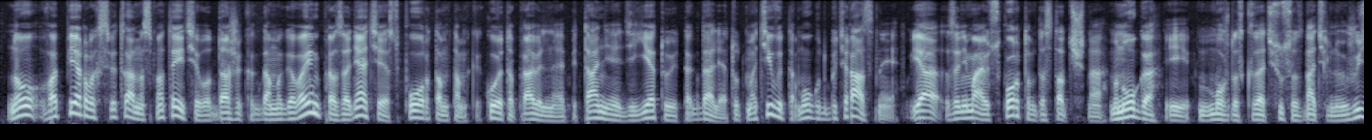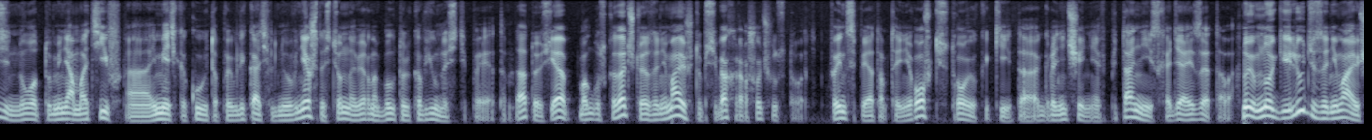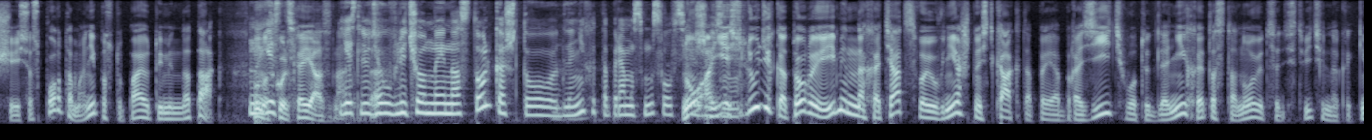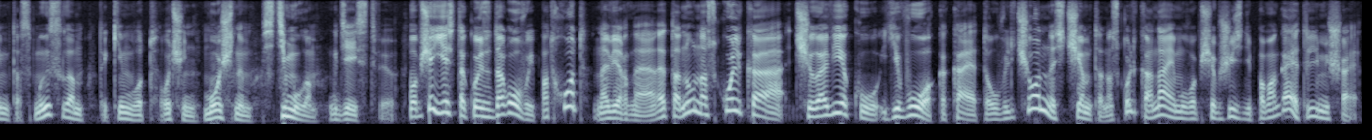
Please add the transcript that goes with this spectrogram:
Ну, во-первых, Светлана, смотрите, вот даже когда мы говорим про занятия спортом, там какое-то правильное питание, диету и так далее, тут мотивы-то могут быть разные. Я занимаюсь спортом достаточно много и, можно сказать, всю сознательную жизнь, но вот у меня мотив э, иметь какую-то привлекательную внешность, он, наверное, был только в юности при этом. Да? То есть я могу сказать, что я занимаюсь, чтобы себя хорошо чувствовать. В принципе, я там тренировки строю, какие-то ограничения в питании, исходя из этого. Ну и многие люди, занимающиеся спортом, они поступают именно так. Ну, ну насколько есть, я знаю. Есть люди, да? увлеченные настолько, что для них это прямо смысл всей ну, жизни. Ну, а есть люди, которые именно хотят свою внешность как-то преобразить, вот и для них это становится действительно каким-то смыслом, таким вот очень мощным стимулом к действию. Вообще есть такой здоровый подход, наверное, это, ну, насколько человеку его какая-то увлеченность чем-то, насколько она ему вообще в жизни помогает или мешает.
